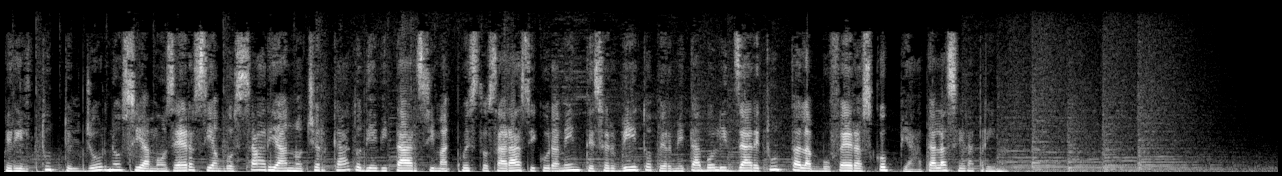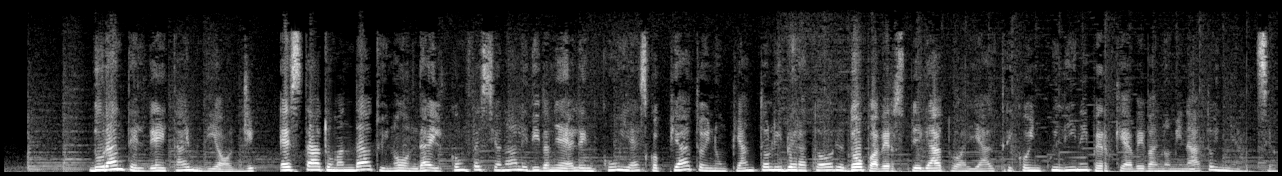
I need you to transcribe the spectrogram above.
per il tutto il giorno sia Moser sia Bossari hanno cercato di evitarsi ma questo sarà sicuramente servito per metabolizzare tutta la bufera scoppiata la sera prima. Durante il daytime di oggi, è stato mandato in onda il confessionale di Daniele in cui è scoppiato in un pianto liberatorio dopo aver spiegato agli altri coinquilini perché aveva nominato Ignazio.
